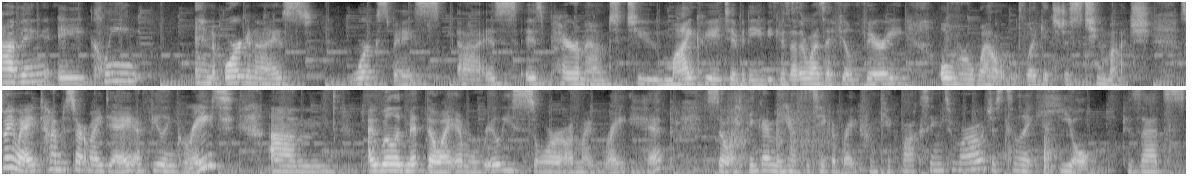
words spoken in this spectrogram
Having a clean and organized workspace uh, is is paramount to my creativity because otherwise I feel very overwhelmed like it's just too much. So anyway time to start my day. I'm feeling great. Um, I will admit though I am really sore on my right hip so I think I may have to take a break from kickboxing tomorrow just to like heal because that's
